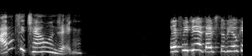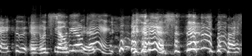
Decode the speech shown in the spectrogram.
I don't see challenging. And if we did, that'd still be okay because it, it, would still be okay. it is. but okay,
